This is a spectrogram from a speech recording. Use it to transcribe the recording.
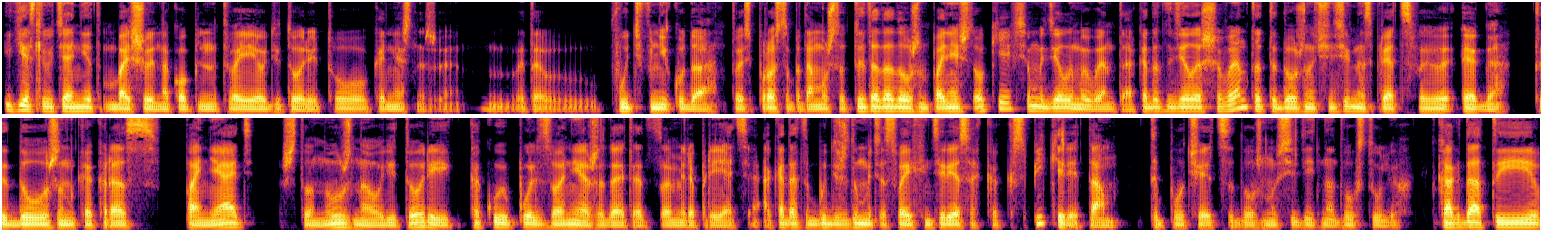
если у тебя нет большой накопленной твоей аудитории, то, конечно же, это путь в никуда. То есть просто потому, что ты тогда должен понять, что окей, все, мы делаем ивенты. А когда ты делаешь ивенты, ты должен очень сильно спрятать свое эго. Ты должен как раз понять, что нужно аудитории, какую пользу они ожидают от этого мероприятия. А когда ты будешь думать о своих интересах как спикере там, ты, получается, должен усидеть на двух стульях. Когда ты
